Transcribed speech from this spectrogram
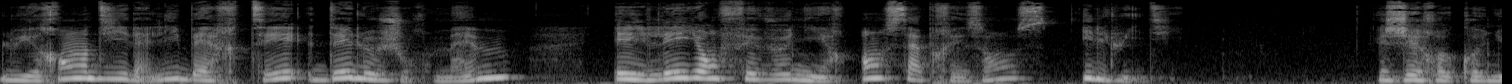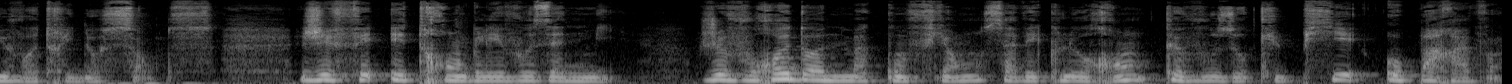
Lui rendit la liberté dès le jour même, et l'ayant fait venir en sa présence, il lui dit J'ai reconnu votre innocence, j'ai fait étrangler vos ennemis, je vous redonne ma confiance avec le rang que vous occupiez auparavant.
